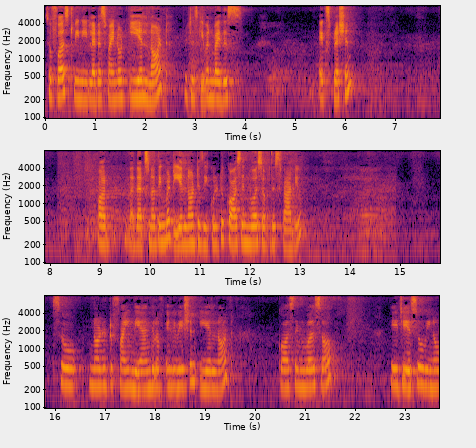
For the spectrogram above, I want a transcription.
So first we need let us find out EL naught which is given by this expression or that's nothing but EL naught is equal to cos inverse of this value. So in order to find the angle of elevation EL naught cos inverse of AGSO we know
